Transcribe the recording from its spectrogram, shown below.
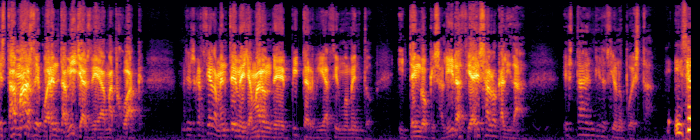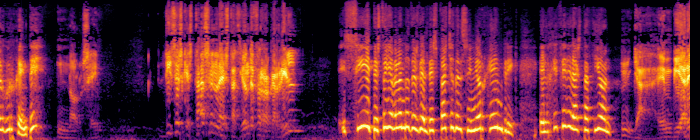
Está a más de 40 millas de Amadjuac. Desgraciadamente me llamaron de Peterby hace un momento y tengo que salir hacia esa localidad. Está en dirección opuesta. ¿Es algo urgente? No lo sé. ¿Dices que estás en la estación de ferrocarril? Sí, te estoy hablando desde el despacho del señor Hendrick, el jefe de la estación. Ya, enviaré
